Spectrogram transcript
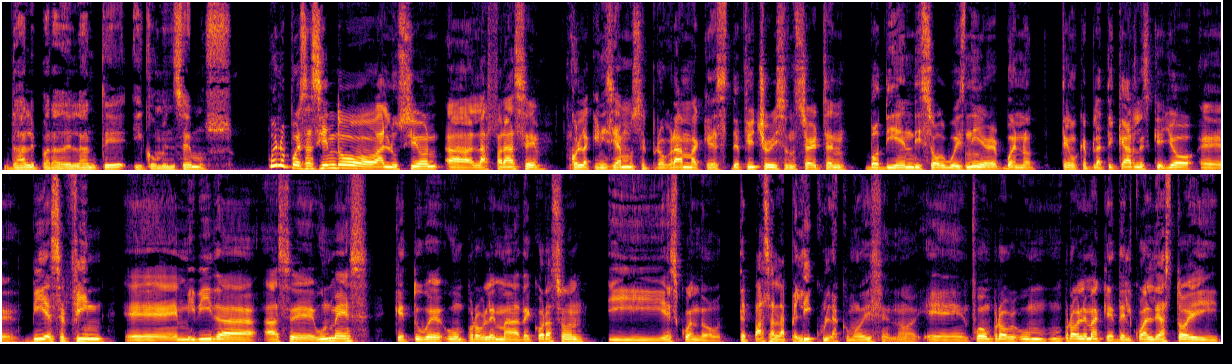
dale para adelante y comencemos. Bueno, pues haciendo alusión a la frase con la que iniciamos el programa, que es The future is uncertain, but the end is always near. Bueno, tengo que platicarles que yo eh, vi ese fin eh, en mi vida hace un mes, que tuve un problema de corazón y es cuando te pasa la película, como dicen, ¿no? Eh, fue un, un, problema que del cual ya estoy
